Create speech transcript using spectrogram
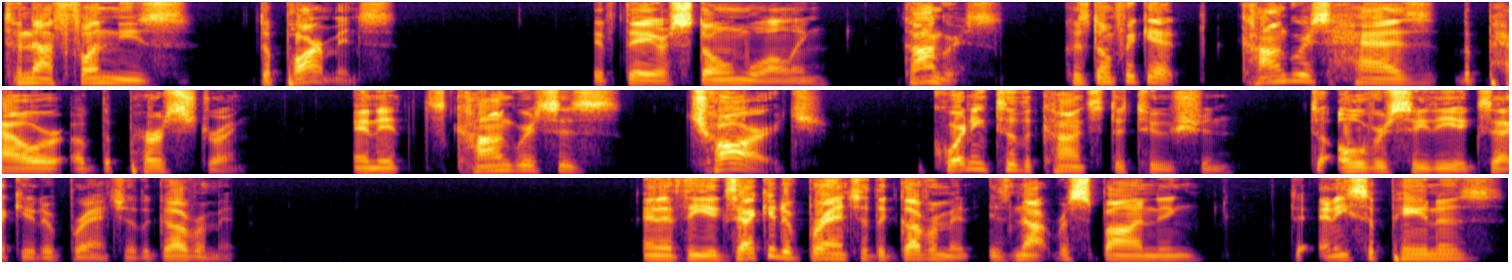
to not fund these departments if they are stonewalling Congress. Because don't forget, Congress has the power of the purse string, and it's Congress's charge according to the Constitution, to oversee the executive branch of the government. And if the executive branch of the government is not responding to any subpoenas,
